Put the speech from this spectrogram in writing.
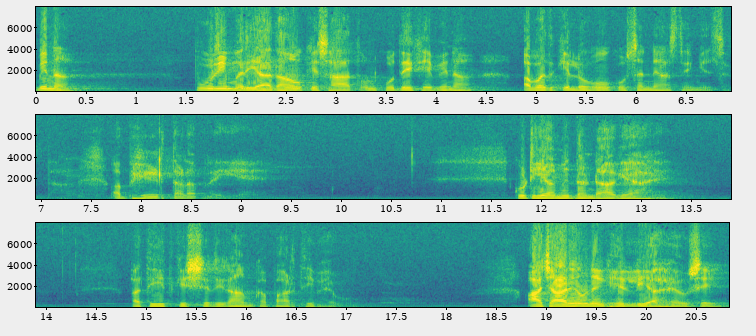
बिना पूरी मर्यादाओं के साथ उनको देखे बिना अवध के लोगों को सन्यास नहीं मिल सकता। अब भीड़ तड़प रही है। कुटिया में दंड आ गया है। अतीत के श्री राम का पार्थिव है वो। आचार्यों ने घेर लिया है उसे।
